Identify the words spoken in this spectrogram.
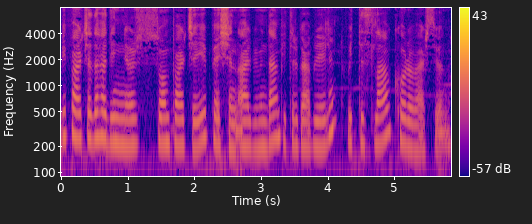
Bir parça daha dinliyoruz. Son parçayı Passion albümünden Peter Gabriel'in With This Love koro versiyonu.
